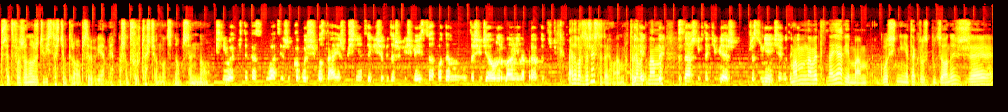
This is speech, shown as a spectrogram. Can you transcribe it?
przetworzoną rzeczywistością, którą obserwujemy. Naszą twórczością nocną, senną. Śniła jakaś taka sytuacja, że kogoś poznajesz w śnie, jakieś odwiedzasz jakieś miejsce, a potem to się działo normalnie naprawdę. Ale to bardzo często tak mam. To Tak nawet jak- mam... tak Znacznik taki, wiesz, przesunięcie. Mam nawet na jawie mam głos śnienia tak rozbudzony, że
